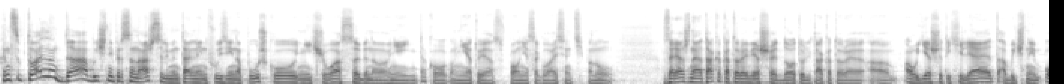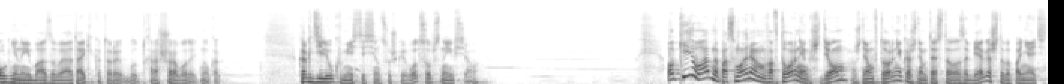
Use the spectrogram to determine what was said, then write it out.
Концептуально, да, обычный персонаж с элементальной инфузией на пушку, ничего особенного в ней такого нету, я вполне согласен. Типа, ну, заряженная атака, которая вешает дот, ульта, которая а, ауешит и хиляет, обычные огненные базовые атаки, которые будут хорошо работать, ну, как, как делюк вместе с сенсушкой. Вот, собственно, и все. Окей, ладно, посмотрим во вторник. Ждем, ждем вторника, ждем тестового забега, чтобы понять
